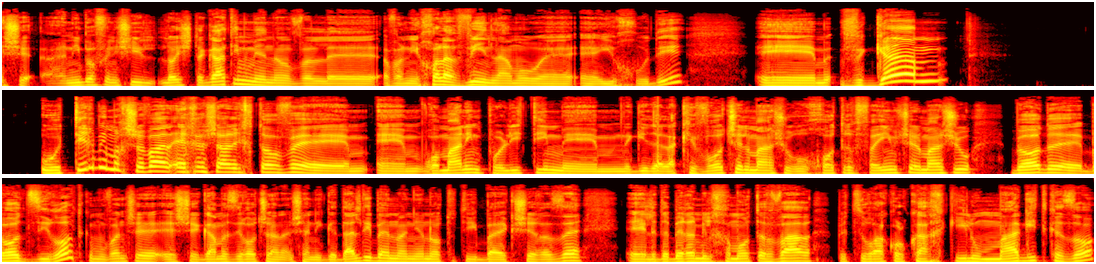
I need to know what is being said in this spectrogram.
שאני באופן אישי לא השתגעתי ממנו, אבל, אבל אני יכול להבין למה הוא ייחודי. וגם, הוא הותיר בי מחשבה על איך אפשר לכתוב אה, אה, רומנים פוליטיים, אה, נגיד על עקבות של משהו, רוחות רפאים של משהו, בעוד, אה, בעוד זירות, כמובן ש, שגם הזירות שאני, שאני גדלתי בהן מעניינות אותי בהקשר הזה, אה, לדבר על מלחמות עבר בצורה כל כך כאילו מאגית כזו,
